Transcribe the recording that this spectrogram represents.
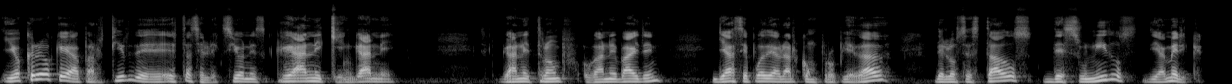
Yo creo que a partir de estas elecciones, gane quien gane, gane Trump o gane Biden, ya se puede hablar con propiedad de los Estados desunidos de América.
